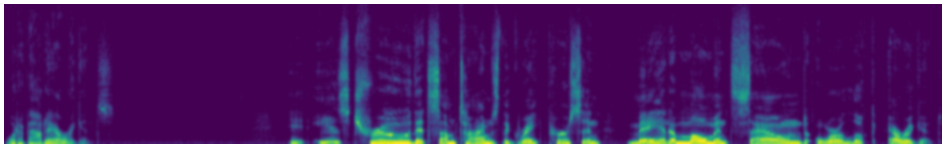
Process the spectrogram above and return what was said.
What about arrogance? It is true that sometimes the great person may at a moment sound or look arrogant.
